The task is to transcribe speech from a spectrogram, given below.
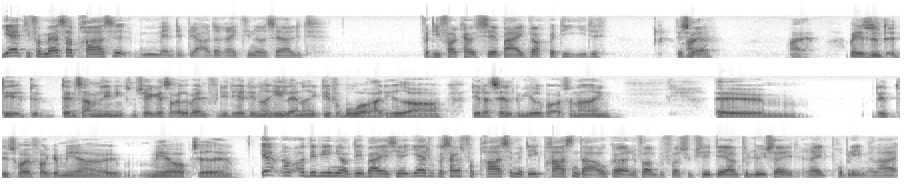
ja, de får masser af presse, men det bliver aldrig rigtig noget særligt. Fordi folk har, ser bare ikke nok værdi i det, desværre. Nej. Nej. Men jeg synes, det, det, den sammenligning synes jeg ikke er så relevant, fordi det her det er noget helt andet, ikke? Det er forbrugerrettigheder, og det er dig selv, du hjælper og sådan noget, ikke? Øhm, det, det tror jeg, folk er mere, øh, mere optaget af. Ja, og det er vi enige om. Det er bare, jeg siger, ja, du kan sagtens få presse, men det er ikke pressen, der er afgørende for, om du får succes. Det er, om du løser et reelt problem eller ej.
